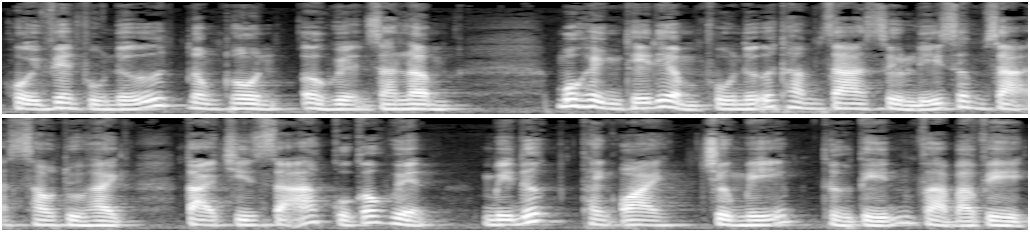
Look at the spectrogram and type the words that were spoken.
hội viên phụ nữ nông thôn ở huyện Gia Lâm. Mô hình thí điểm phụ nữ tham gia xử lý dâm dạ sau thu hoạch tại 9 xã của các huyện Mỹ Đức, Thanh Oai, Trường Mỹ, Thường Tín và Ba Vì.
